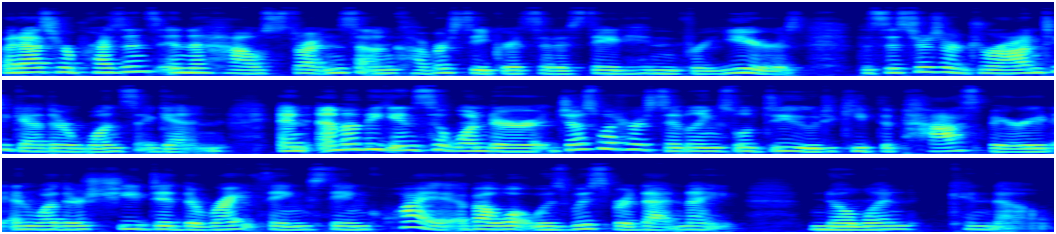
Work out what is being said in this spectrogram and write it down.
But as her presence in the house threatens to uncover secrets that have stayed hidden for years, the sisters are drawn together once again, and Emma begins to wonder just what her siblings will do to keep the past buried and whether she did the right thing staying quiet about what was whispered that night. No one can know.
